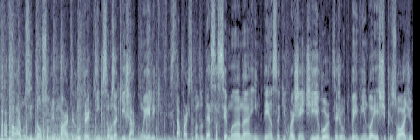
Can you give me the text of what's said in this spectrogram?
Para falarmos então sobre Martin Luther King, estamos aqui já com ele, que está participando dessa semana intensa aqui com a gente. Igor, seja muito bem-vindo a este episódio.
